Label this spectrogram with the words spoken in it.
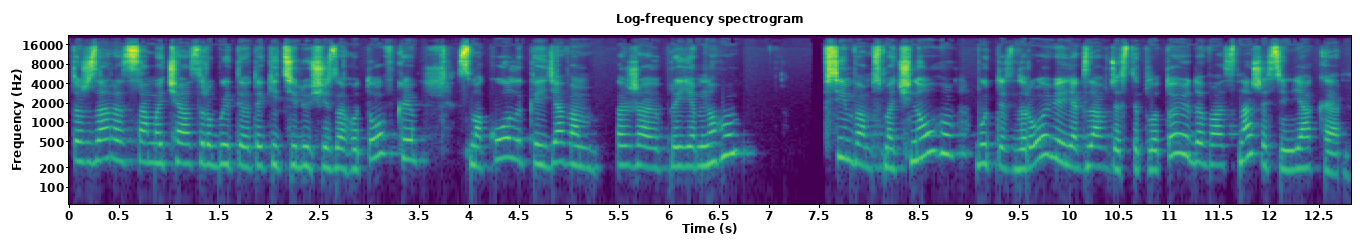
Тож зараз саме час робити отакі цілющі заготовки, смаколики. Я вам бажаю приємного. Всім вам смачного, будьте здорові, як завжди, з теплотою до вас, наша сім'я Керн.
